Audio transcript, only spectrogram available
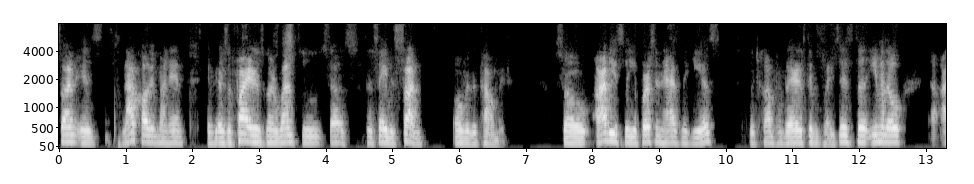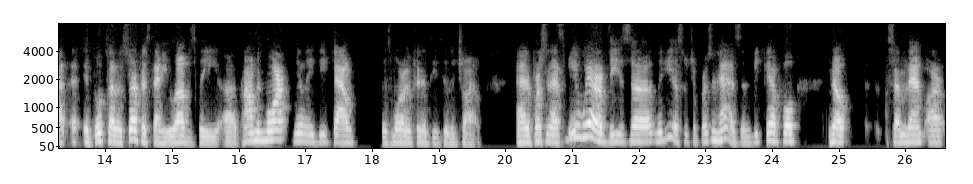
son is not chaviv on him if there's a fire, he's going to run to, to save his son over the Talmud. So obviously, a person has nagias, which come from various different places. To, even though I, it looks on the surface that he loves the uh, Talmud more, really deep down, there's more affinity to the child. And a person has to be aware of these uh, nagias, which a person has, and be careful. You know, some of them are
